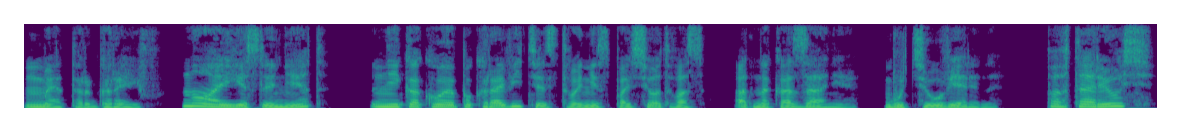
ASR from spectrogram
мэтр Грейв. Ну а если нет, никакое покровительство не спасет вас от наказания, будьте уверены. Повторюсь,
